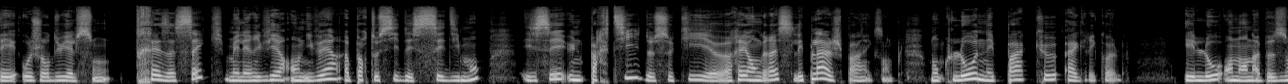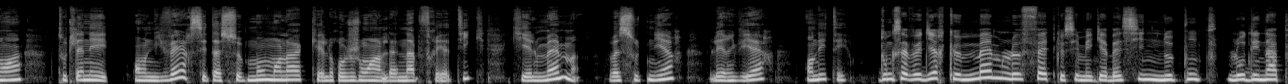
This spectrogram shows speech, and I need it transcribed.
et aujourd'hui elles sont très à sec, mais les rivières en hiver apportent aussi des sédiments et c'est une partie de ce qui euh, réengraisse les plages, par exemple. Donc l'eau n'est pas que agricole. Et l'eau, on en a besoin toute l'année. En hiver, c'est à ce moment-là qu'elle rejoint la nappe phréatique qui elle-même va soutenir les rivières en été. Donc ça veut dire que même le fait que ces méga-bassines ne pompent l'eau des nappes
